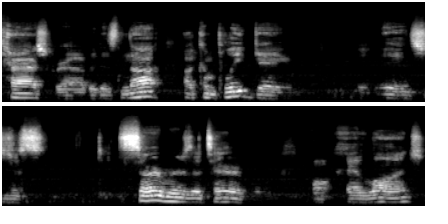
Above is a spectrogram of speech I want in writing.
cash grab. It is not a complete game. It's just servers are terrible at launch.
